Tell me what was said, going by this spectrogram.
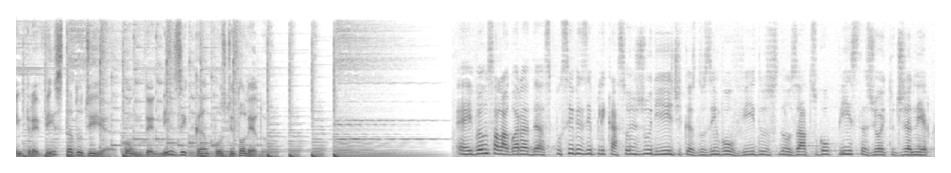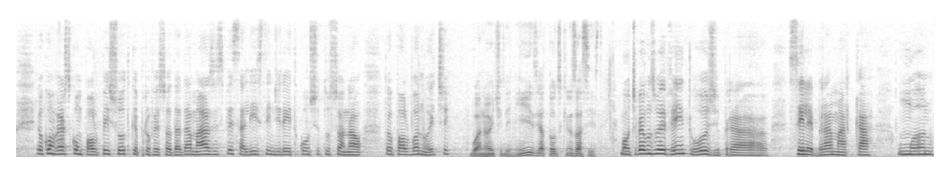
Entrevista do dia com Denise Campos de Toledo. É, e vamos falar agora das possíveis implicações jurídicas dos envolvidos nos atos golpistas de 8 de janeiro. Eu converso com Paulo Peixoto, que é professor da Damaso, especialista em direito constitucional. Doutor Paulo, boa noite. Boa noite, Denise, e a todos que nos assistem. Bom, tivemos um evento hoje para celebrar, marcar um ano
